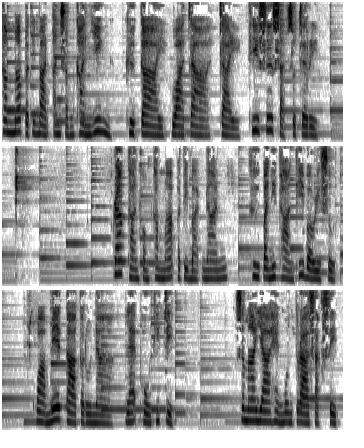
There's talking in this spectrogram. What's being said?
ธรรมปฏิบัติอันสำคัญยิ่ง คือกาย วาจา ใจที่ซื่อสัตย์สุจริตรากฐานของธรรมปฏิบัตินั้น คือปณิธานที่บริสุทธิ์ ความเมตตากรุณาและโพธิจิต สมายาแห่งมนตราศักดิ์สิทธิ์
